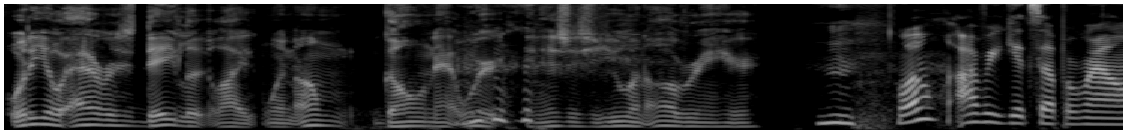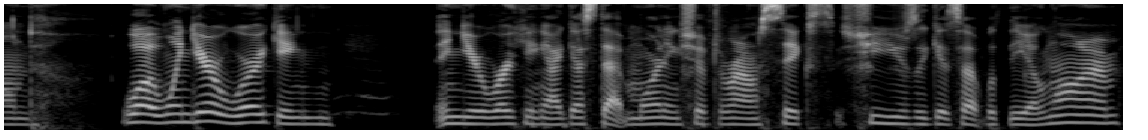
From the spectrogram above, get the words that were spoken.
what do your average day look like when I'm gone at work and it's just you and Aubrey in here? Hmm. Well, Aubrey gets up around. Well, when you're working, and you're working, I guess that morning shift around six. She usually gets up with the alarm,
